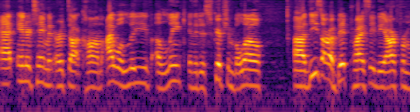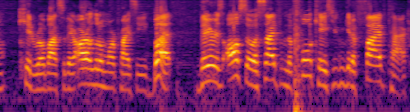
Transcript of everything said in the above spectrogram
at entertainmentearth.com. I will leave a link in the description below. Uh, these are a bit pricey. They are from Kidrobot, so they are a little more pricey. But there is also, aside from the full case, you can get a five pack.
